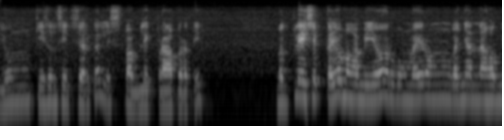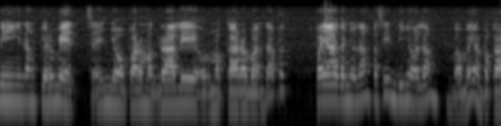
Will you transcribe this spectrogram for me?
yung Quezon City Circle is public property. Mag-playship kayo mga mayor kung mayroong ganyan na humihingi ng permit sa inyo para mag-rally or mag-caravan. Dapat payagan nyo na kasi hindi nyo alam. Mamaya baka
